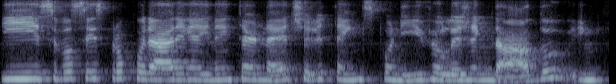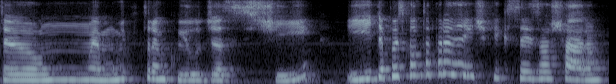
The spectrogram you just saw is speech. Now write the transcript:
E se vocês procurarem aí na internet, ele tem disponível legendado. Então é muito tranquilo de assistir. E depois conta pra gente o que, que vocês acharam.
